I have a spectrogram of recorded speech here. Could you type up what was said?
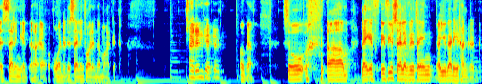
is selling it uh, uh, what it is selling for in the market i didn't get it. Okay. So um, like if if you sell everything uh, you got 800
